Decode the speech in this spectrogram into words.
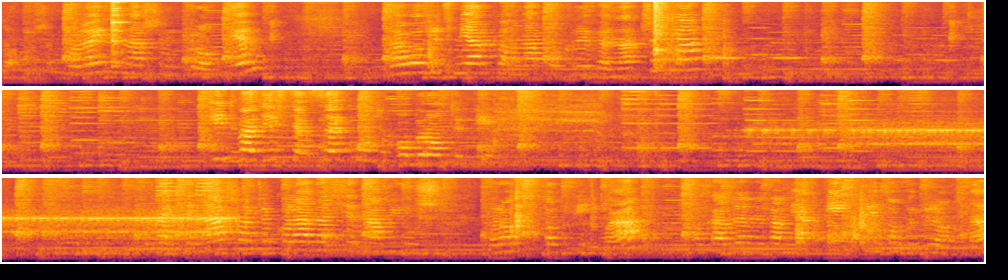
Dobrze. Kolejnym naszym krokiem założyć miarkę na pokrywę naczynia i 20 sekund obroty 5. roztopiła. Pokażemy Wam jak pięknie to wygląda.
